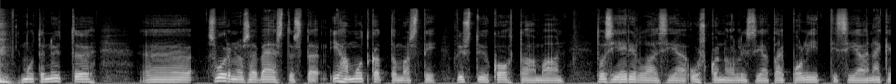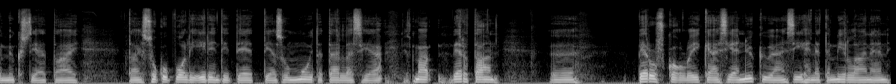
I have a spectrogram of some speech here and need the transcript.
mutta nyt suurin osa väestöstä ihan mutkattomasti pystyy kohtaamaan tosi erilaisia uskonnollisia tai poliittisia näkemyksiä tai, tai sukupuoli-identiteettiä sun muita tällaisia. Jos mä vertaan peruskouluikäisiä nykyään siihen, että millainen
